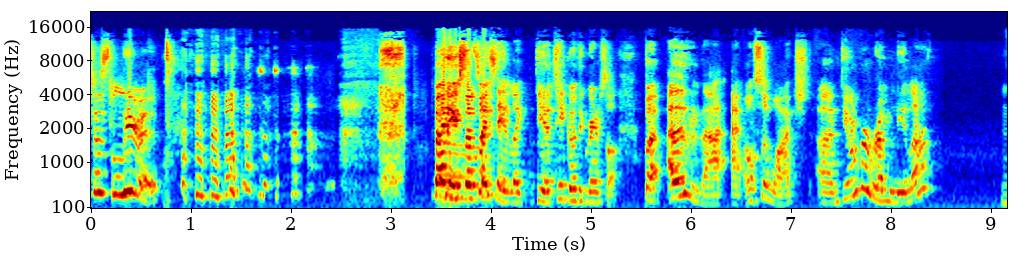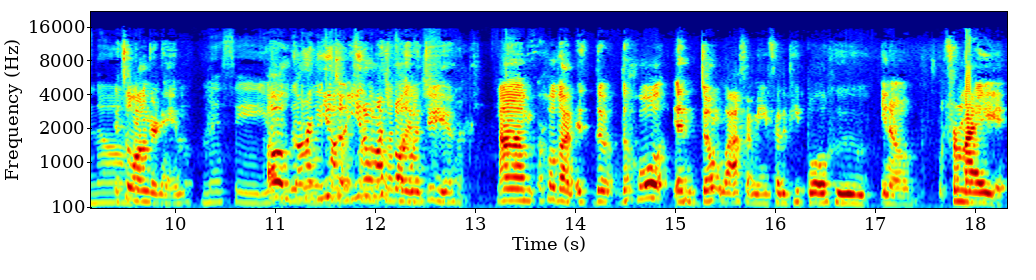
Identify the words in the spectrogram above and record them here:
Just leave it. But anyways, that's why I say like you know take it with a grain of salt. But other than that, I also watched. Um, do you remember Ramlila? No. It's a longer name. Missy. Oh, God, you don't- you don't watch Bollywood, do you? Yeah. Um, hold on. It, the the whole and don't laugh at me for the people who you know for my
